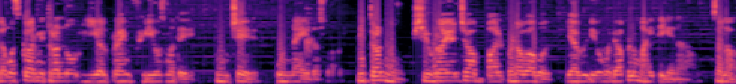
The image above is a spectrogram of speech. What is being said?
नमस्कार मित्रांनो रिअल प्राईम व्हिडिओजमध्ये तुमचे पुन्हा एकदा स्वागत. मित्रांनो शिवरायांच्या बालपणाबाबत या व्हिडिओमध्ये आपण माहिती घेणार आहोत. चला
